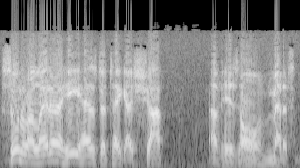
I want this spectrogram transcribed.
sooner or later he has to take a shot of his own medicine.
